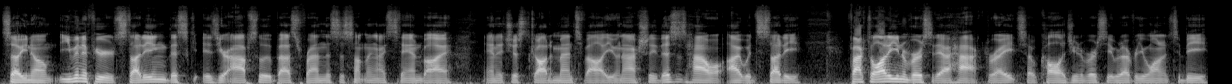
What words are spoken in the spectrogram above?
So, you know, even if you're studying, this is your absolute best friend. This is something I stand by, and it just got immense value. And actually, this is how I would study. In fact, a lot of university I hacked, right? So, college, university, whatever you want it to be.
